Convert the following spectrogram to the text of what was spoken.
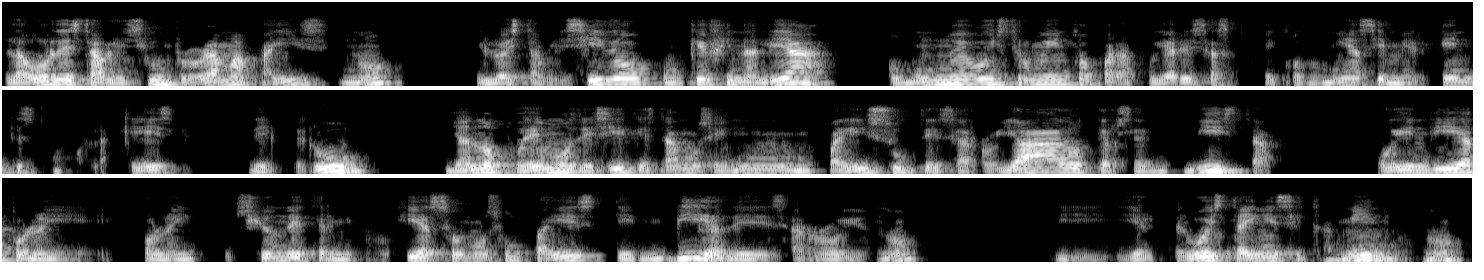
La ORDE estableció un programa país, ¿no? Y lo ha establecido con qué finalidad? como un nuevo instrumento para apoyar esas economías emergentes como la que es del Perú. Ya no podemos decir que estamos en un país subdesarrollado, tercermundista. Hoy en día, con la, con la inclusión de terminología, somos un país en vía de desarrollo, ¿no? Y, el Perú está en ese camino, ¿no?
